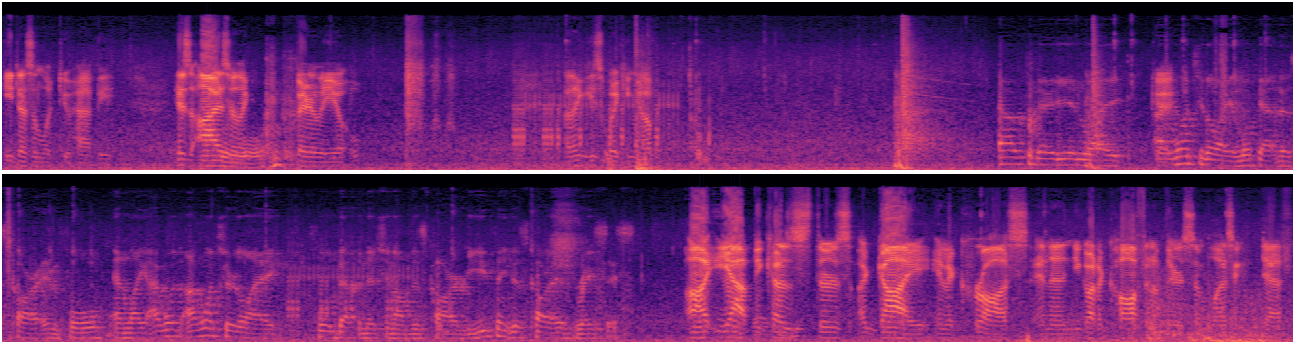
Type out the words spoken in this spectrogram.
He doesn't look too happy. His eyes are, like, Oh. barely... o- I think he's waking up. Now, Canadian, like, Okay. I want you to like look at this car in full, and like, I want, I want your like full definition of this car. Do you think this car is racist? Uh, yeah, because there's a guy in a cross, and then you got a coffin up there symbolizing death.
